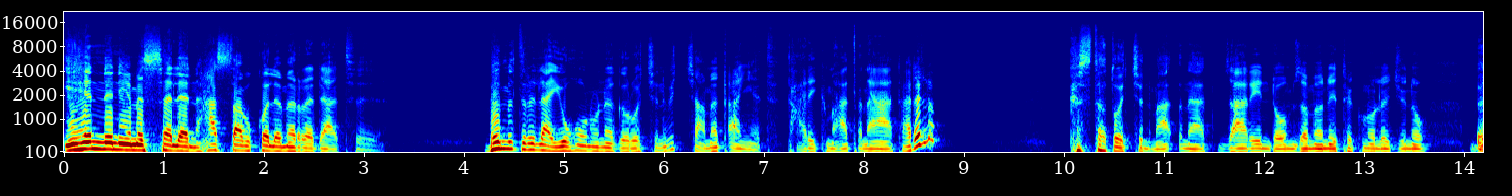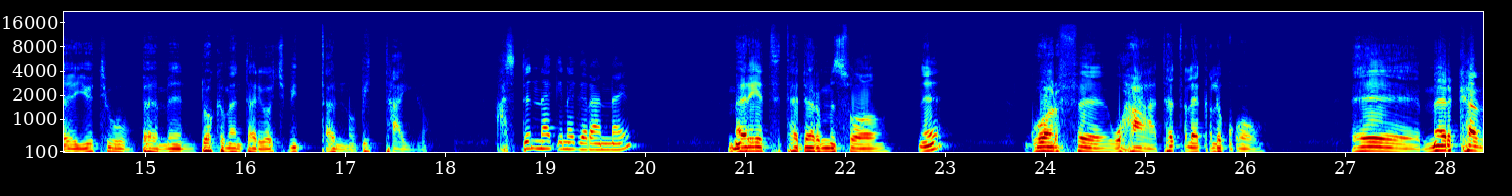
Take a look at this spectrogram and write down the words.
ይህንን የመሰለን ሀሳብ እኮ ለመረዳት በምድር ላይ የሆኑ ነገሮችን ብቻ መቃኘት፣ ታሪክ ማጥናት አይደለም፣ ክስተቶችን ማጥናት። ዛሬ እንደውም ዘመኑ የቴክኖሎጂ ነው። በዩቲዩብ በምን ዶክመንተሪዎች ቢጠኑ ቢታዩ አስደናቂ ነገር አናይም? መሬት ተደርምሶ ጎርፍ ውሃ ተጥለቅልቆ መርከብ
